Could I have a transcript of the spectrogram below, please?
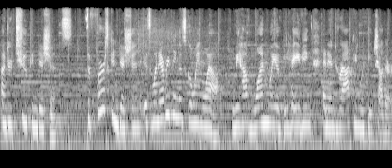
under two conditions. The first condition is when everything is going well. We have one way of behaving and interacting with each other.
